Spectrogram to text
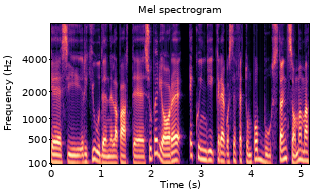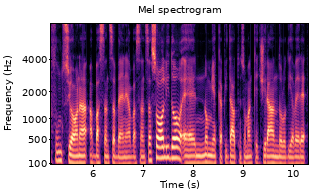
che si richiude nella parte superiore e quindi crea questo effetto un po' busta, insomma, ma funziona abbastanza bene, abbastanza solido e non mi è capitato, insomma, anche girandolo di avere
